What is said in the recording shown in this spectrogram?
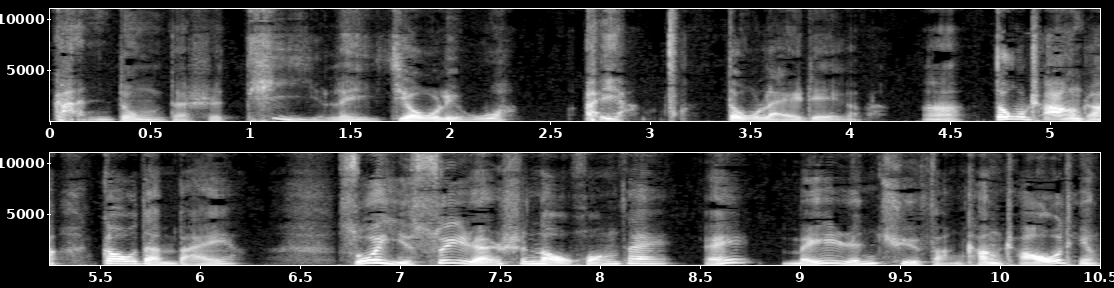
感动的是涕泪交流啊！哎呀，都来这个吧，啊，都尝尝高蛋白呀！所以，虽然是闹蝗灾，哎，没人去反抗朝廷。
